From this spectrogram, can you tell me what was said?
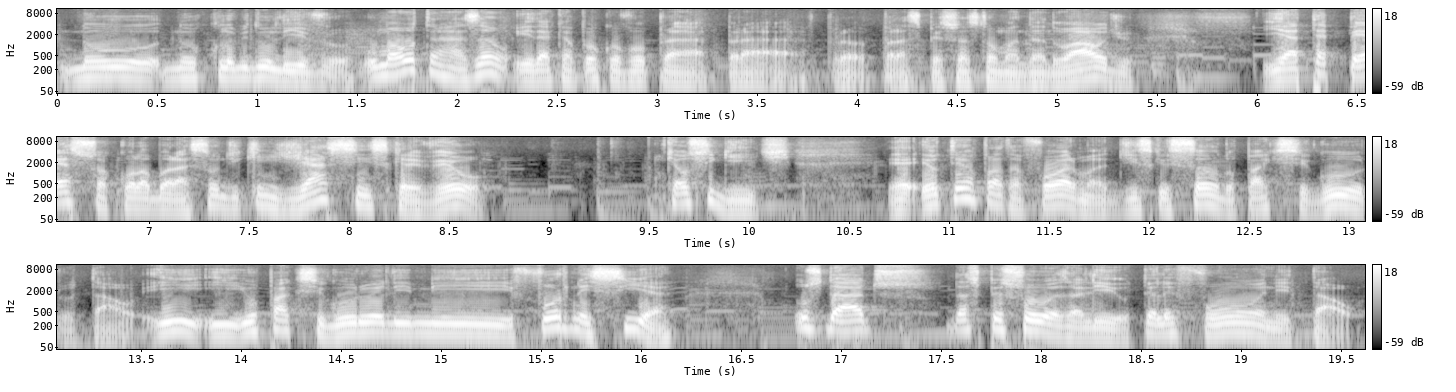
no, no Clube do Livro. Uma outra razão, e daqui a pouco eu vou para as pessoas que estão mandando áudio, e até peço a colaboração de quem já se inscreveu, que é o seguinte. É, eu tenho a plataforma de inscrição do PagSeguro tal, e, e o PagSeguro ele me fornecia os dados das pessoas ali, o telefone e tal.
